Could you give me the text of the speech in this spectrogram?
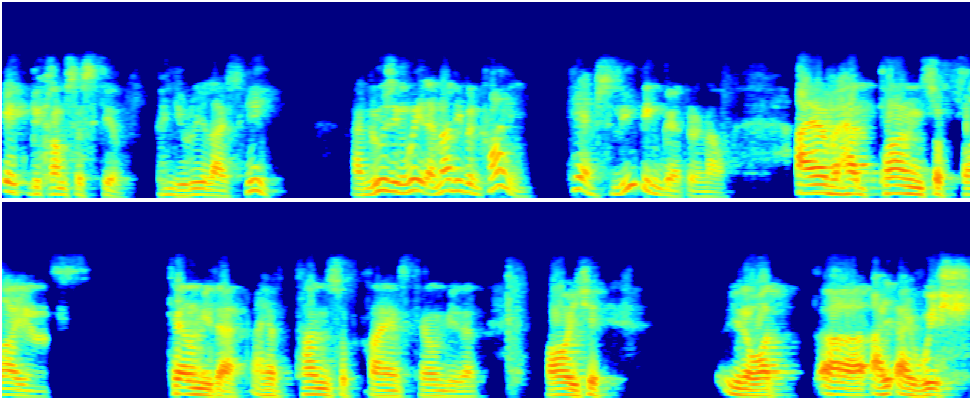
it becomes a skill. And you realize, hey, I'm losing weight. I'm not even trying. Hey, I'm sleeping better now. I have had tons of clients tell me that. I have tons of clients tell me that. Oh, you know what? Uh, I, I wish.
